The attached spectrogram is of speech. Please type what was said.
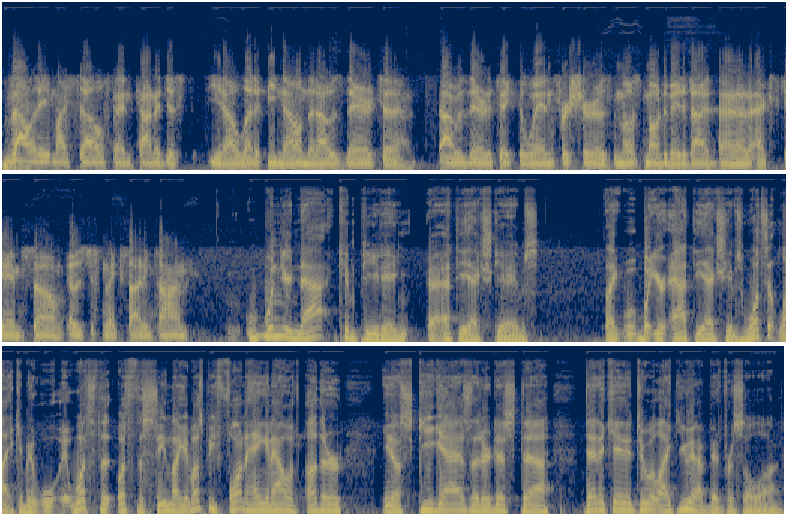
validate myself and kind of just you know let it be known that I was there to I was there to take the win for sure. It was the most motivated I'd been at X Games, so it was just an exciting time. When you're not competing at the X Games, like, but you're at the X Games, what's it like? I mean, what's the what's the scene like? It must be fun hanging out with other, you know, ski guys that are just uh, dedicated to it, like you have been for so long.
